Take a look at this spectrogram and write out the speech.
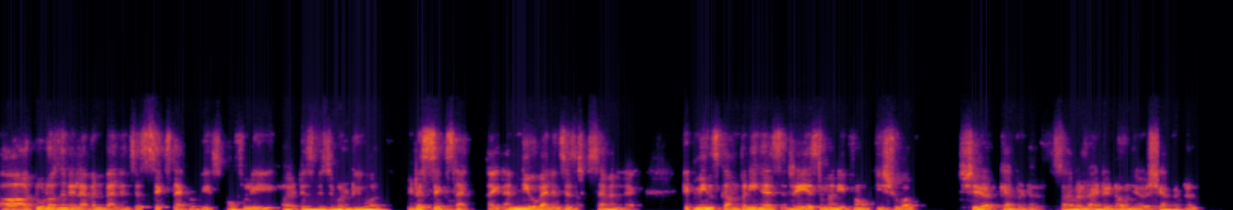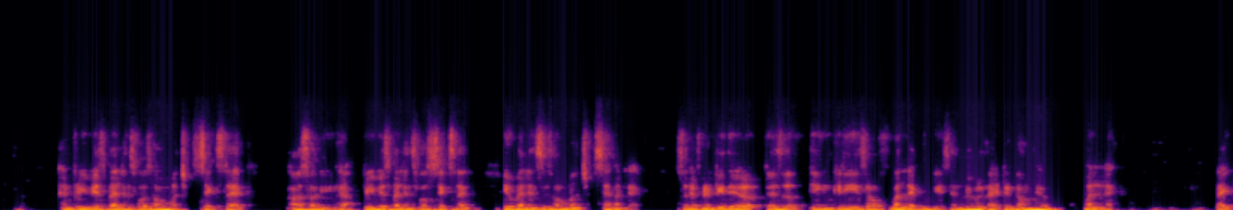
uh, 2011 balance is 6 lakh rupees, hopefully uh, it is visible to you all. It is 6 lakh, right? And new balance is 7 lakh. It means company has raised money from issue of share capital. So I will write it down here, share capital. And previous balance was how much? 6 lakh. Uh, sorry, yeah, previous balance was 6 lakh. New balance is how much? 7 lakh. So definitely there is an increase of 1 lakh rupees and we will write it down here 1 lakh. Right.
